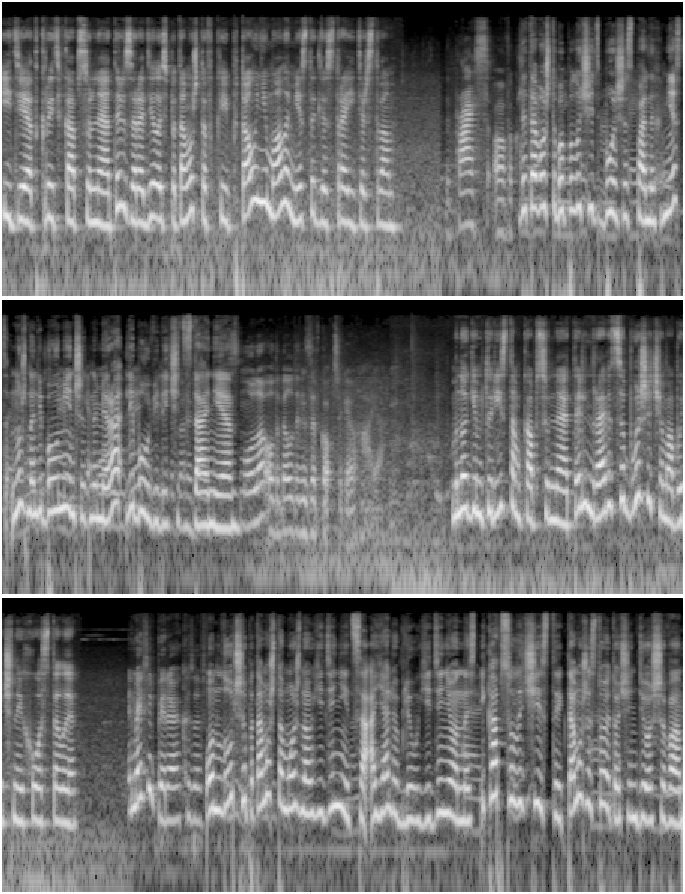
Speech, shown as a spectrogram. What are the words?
Идея открыть капсульный отель зародилась потому, что в Кейптауне мало места для строительства. Для того, чтобы получить больше спальных мест, нужно либо уменьшить номера, либо увеличить здание. Многим туристам капсульный отель нравится больше, чем обычные хостелы. Он лучше, потому что можно уединиться, а я люблю уединенность. И капсулы чистые, к тому же стоят очень дешево.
